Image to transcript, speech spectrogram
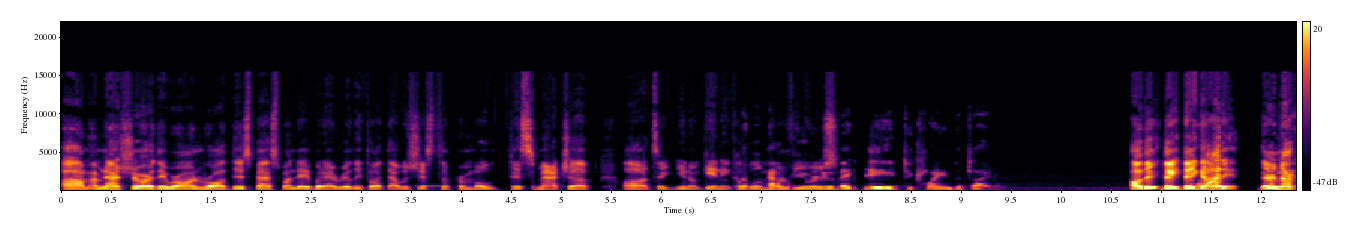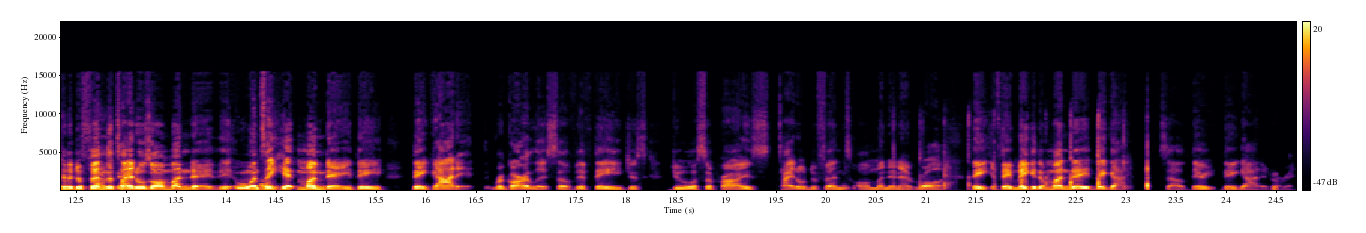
Um, I'm not sure. They were on Raw this past Monday, but I really thought that was just to promote this matchup, uh, to you know, gaining a couple so of more viewers. Do they need to claim the title? Oh, they they, they got it. They're not going to defend the titles on Monday. They, once they hit Monday, they they got it, regardless of if they just do a surprise title defense on Monday Night Raw. They if they make it a Monday, they got it. So they they got it already.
